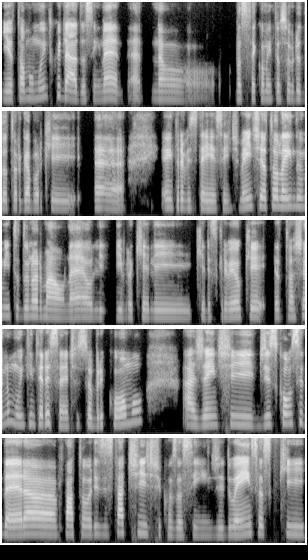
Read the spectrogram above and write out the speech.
e eu tomo muito cuidado, assim, né? É, no, você comentou sobre o Dr. Gabor que é, eu entrevistei recentemente. Eu estou lendo O Mito do Normal, né? O livro que ele, que ele escreveu, que eu estou achando muito interessante sobre como a gente desconsidera fatores estatísticos, assim, de doenças que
